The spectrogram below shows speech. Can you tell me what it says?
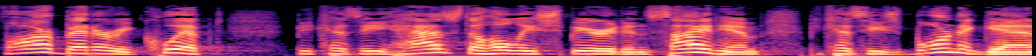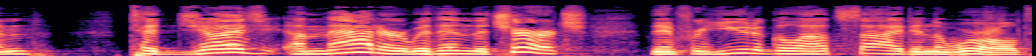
far better equipped because he has the Holy Spirit inside him because he's born again to judge a matter within the church than for you to go outside in the world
